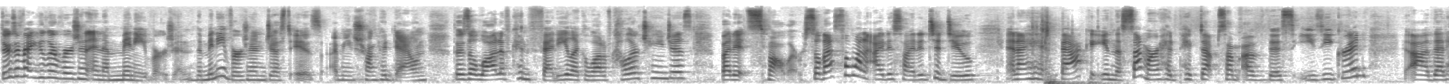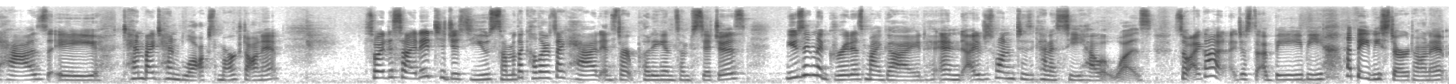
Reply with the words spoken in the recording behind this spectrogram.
There's a regular version and a mini version. The mini version just is, I mean, shrunken down. There's a lot of confetti, like a lot of color changes, but it's smaller. So that's the one I decided to do. And I, back in the summer, had picked up some of this Easy Grid uh, that has a 10 by 10 blocks marked on it. So I decided to just use some of the colors I had and start putting in some stitches using the grid as my guide and I just wanted to kind of see how it was. So I got just a baby, a baby start on it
